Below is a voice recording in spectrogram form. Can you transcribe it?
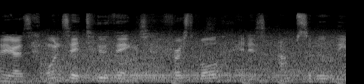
Hey guys, I want to say two things. First of all, it is absolutely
